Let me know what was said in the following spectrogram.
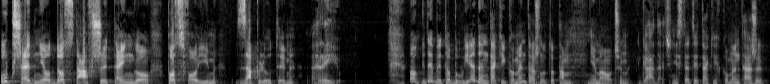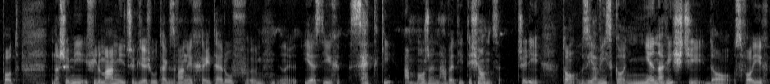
uprzednio dostawszy tęgo po swoim zaplutym ryju. No, gdyby to był jeden taki komentarz, no to tam nie ma o czym gadać. Niestety takich komentarzy pod naszymi filmami, czy gdzieś u tak zwanych hejterów jest ich setki, a może nawet i tysiące. Czyli to zjawisko nienawiści do swoich,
